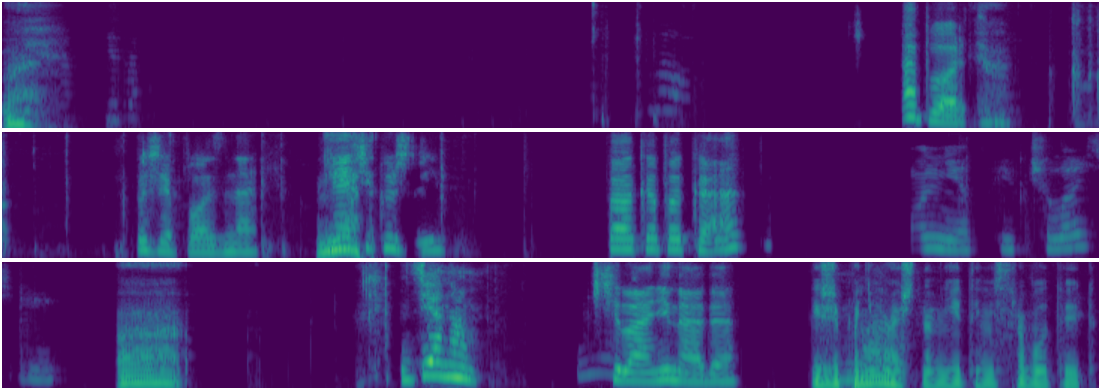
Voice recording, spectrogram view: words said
Ой, Апорт. Уже поздно. Нет! Мячик уже. Пока-пока. О, нет, и пчела, и... А, Где нам? Пчела, не надо. Ты же понимаешь, на мне это не сработает.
